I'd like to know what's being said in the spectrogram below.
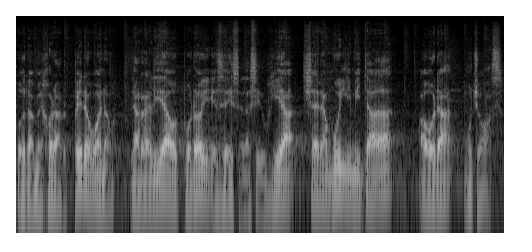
podrá mejorar. Pero bueno, la realidad hoy por hoy es esa. La cirugía ya era muy limitada, ahora mucho más.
